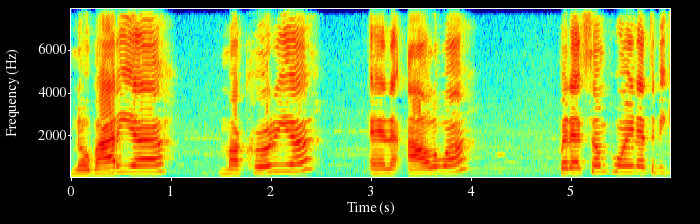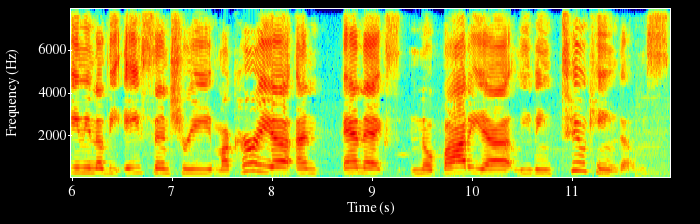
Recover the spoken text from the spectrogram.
Nobadia, Makuria, and Alwa. But at some point at the beginning of the 8th century, Makuria an- annexed Nobadia, leaving two kingdoms.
